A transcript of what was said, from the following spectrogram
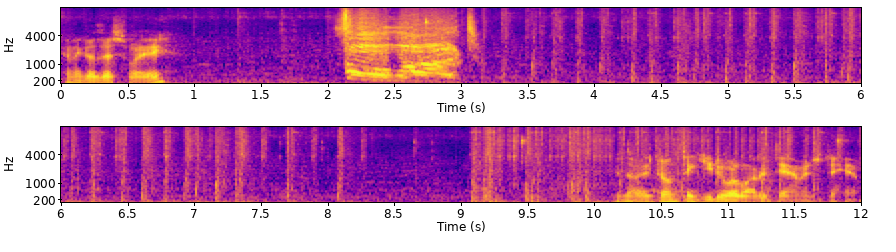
Kind of go this way. Forward! Even though I don't think you do a lot of damage to him.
